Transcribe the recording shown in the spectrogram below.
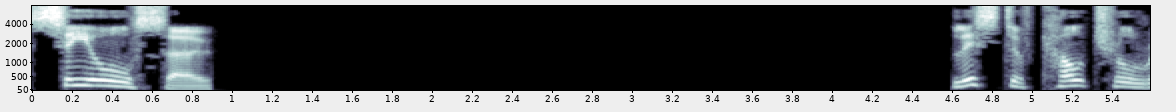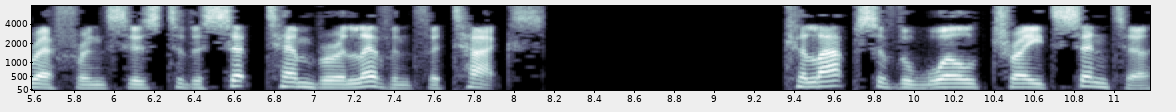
See also. List of cultural references to the September 11 attacks. Collapse of the World Trade Center.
